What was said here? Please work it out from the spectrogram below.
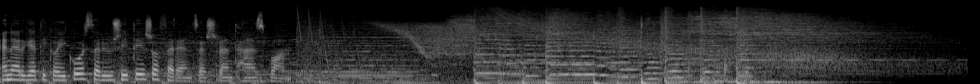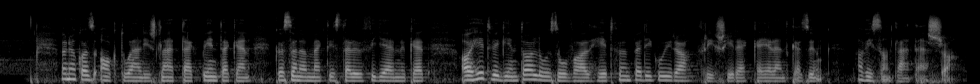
Energetikai korszerűsítés a Ferences rendházban. Önök az aktuális látták pénteken. Köszönöm megtisztelő figyelmüket. A hétvégén tallózóval, hétfőn pedig újra friss hírekkel jelentkezünk. A viszontlátásra!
